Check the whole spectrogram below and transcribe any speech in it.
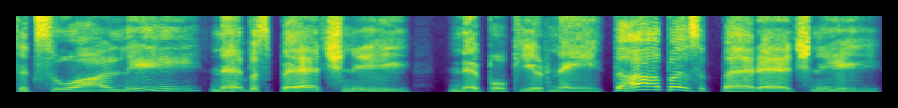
Сексуальний, небезпечний, непокірний та безперечний.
